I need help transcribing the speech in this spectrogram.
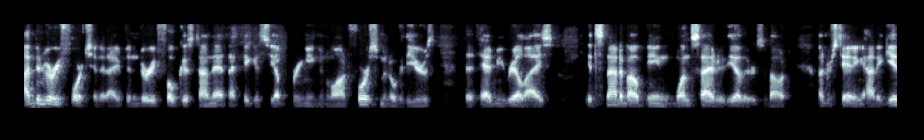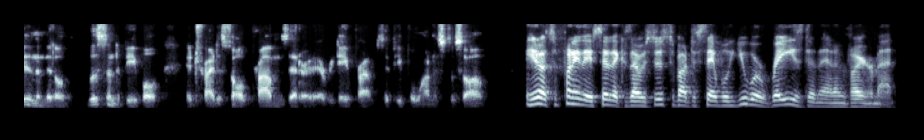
I've been very fortunate. I've been very focused on that. And I think it's the upbringing in law enforcement over the years that had me realize it's not about being one side or the other. It's about understanding how to get in the middle, listen to people, and try to solve problems that are everyday problems that people want us to solve. You know, it's funny they say that because I was just about to say, well, you were raised in that environment.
